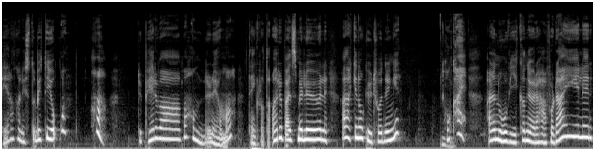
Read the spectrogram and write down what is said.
Per, han har lyst til å bytte jobb, han. Ha. Du Per, hva, hva handler det om, da? Tenker du at det er arbeidsmiljø, eller Nei, Det er ikke nok utfordringer. Ok. Er det noe vi kan gjøre her for deg, eller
